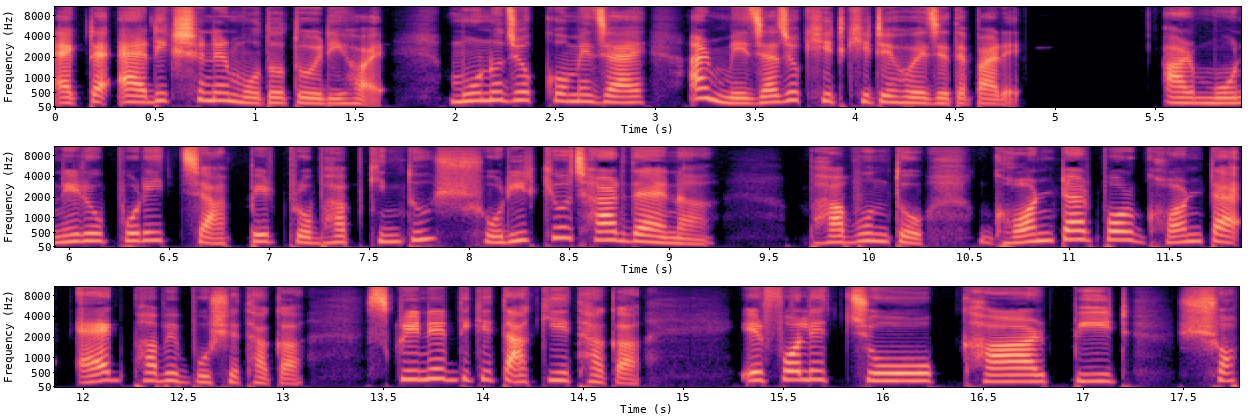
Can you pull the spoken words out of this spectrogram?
একটা অ্যাডিকশনের মতো তৈরি হয়। মনোযোগ কমে যায় আর মেজাজও খিটখিটে হয়ে যেতে পারে। আর মনের ওপরেই চাপের প্রভাব কিন্তু শরীরকেও ছাড় দেয় না। ভাবুন তো, ঘণ্টার পর ঘণ্টা একভাবে বসে থাকা, স্ক্রিনের দিকে তাকিয়ে থাকা, এর ফলে চোখ খাড় পিঠ সব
